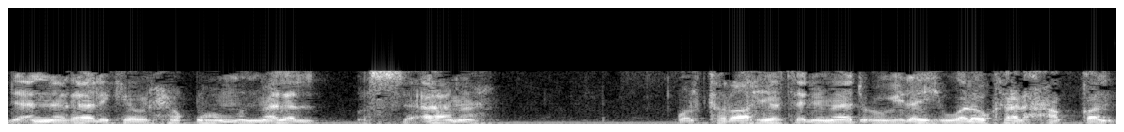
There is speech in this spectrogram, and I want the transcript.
لأن ذلك يلحقهم الملل والسآمة والكراهية لما يدعو إليه ولو كان حقا.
